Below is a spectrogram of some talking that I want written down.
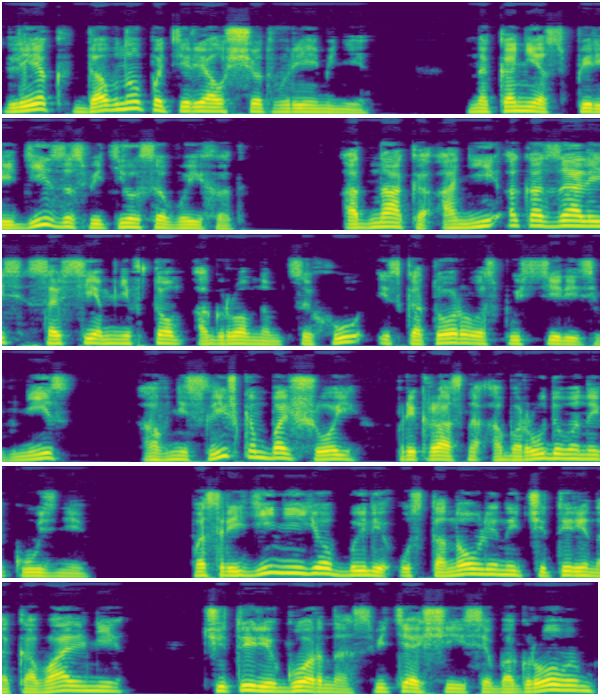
Лек давно потерял счет времени. Наконец впереди засветился выход. Однако они оказались совсем не в том огромном цеху, из которого спустились вниз, а в не слишком большой, прекрасно оборудованной кузне. Посреди нее были установлены четыре наковальни, четыре горна, светящиеся багровым,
